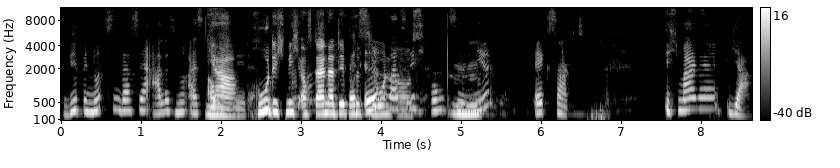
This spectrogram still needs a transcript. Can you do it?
wir benutzen das ja alles nur als ja, Ausrede. Ja, ruh dich nicht auf deiner Depression Wenn irgendwas aus. nicht funktioniert, mhm. exakt. Ich meine, ja,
